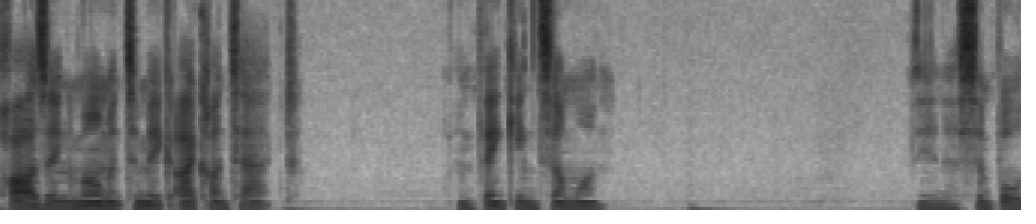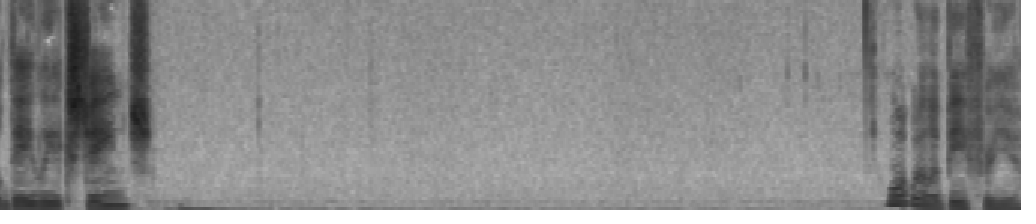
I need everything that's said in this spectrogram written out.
Pausing a moment to make eye contact and thanking someone in a simple daily exchange. What will it be for you?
